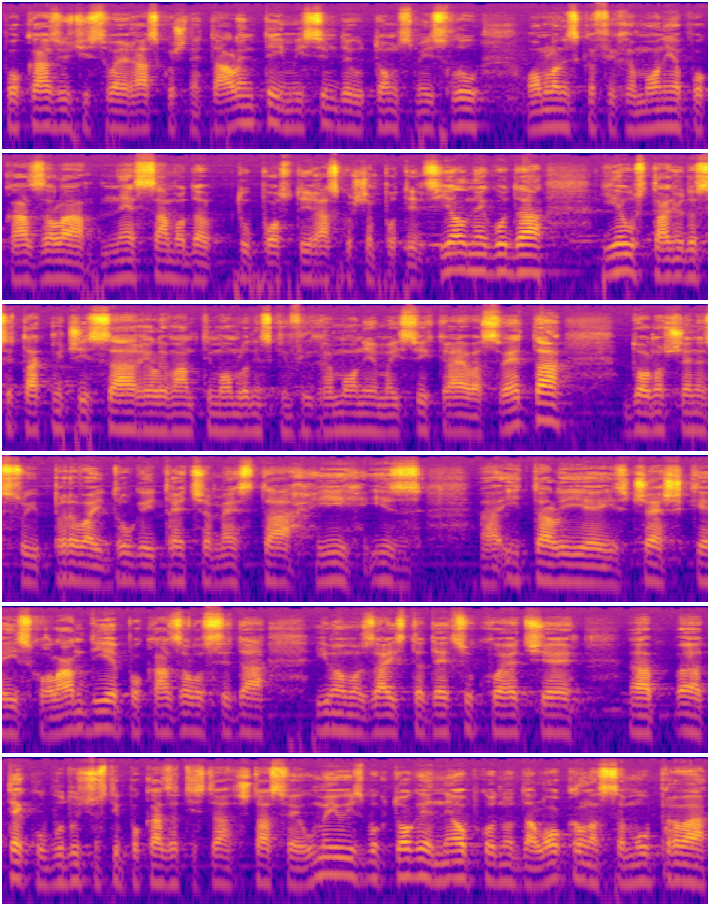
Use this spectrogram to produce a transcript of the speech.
pokazujući svoje raskošne talente i mislim da je u tom smislu Omladinska filharmonija pokazala ne samo da tu postoji raskošan potencijal, nego da je u stanju da se takmiči sa relevantnim omladinskim filharmonijama iz svih krajeva sveta. Donošene su i prva i druga i treća mesta i iz Italije, iz Češke, iz Holandije, pokazalo se da imamo zaista decu koja će tek u budućnosti pokazati šta sve umeju i zbog toga je neophodno da lokalna samouprava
